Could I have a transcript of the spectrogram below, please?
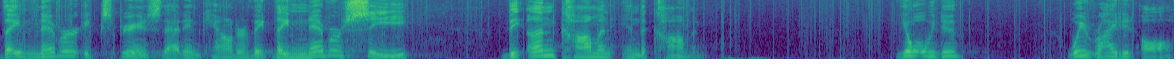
they never experience that encounter. They, they never see the uncommon in the common. You know what we do? We write it off,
